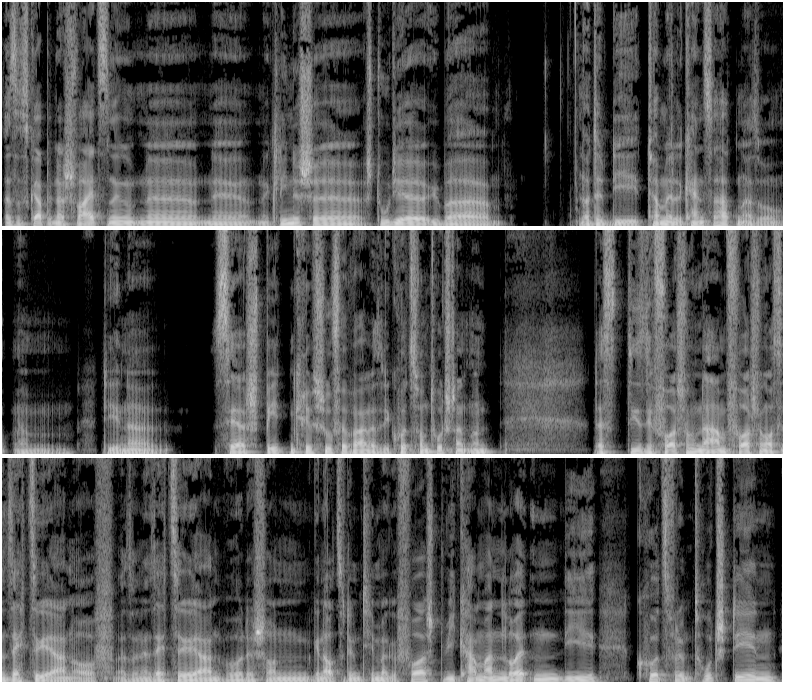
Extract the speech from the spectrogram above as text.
also es gab in der Schweiz eine, eine, eine, eine klinische Studie über Leute, die Terminal Cancer hatten, also ähm, die in einer sehr späten Krebsstufe waren, also die kurz vorm Tod standen und dass diese Forschung nahm Forschung aus den 60er Jahren auf. Also in den 60er Jahren wurde schon genau zu dem Thema geforscht. Wie kann man Leuten, die kurz vor dem Tod stehen,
